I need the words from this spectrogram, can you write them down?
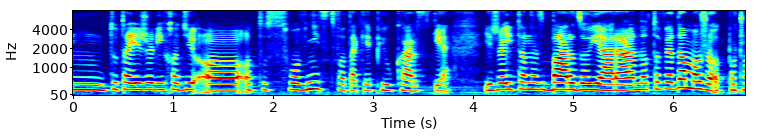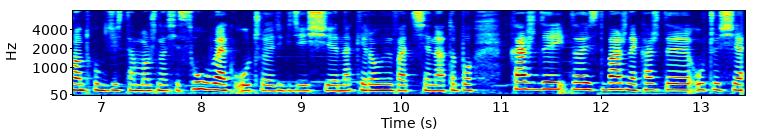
mm, tutaj jeżeli chodzi o, o to słownictwo takie piłkarskie, jeżeli to nas bardzo jara, no to wiadomo, że od początku gdzieś tam można się słówek uczyć, gdzieś nakierowywać się na to, bo każdy, to jest ważne, każdy uczy się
